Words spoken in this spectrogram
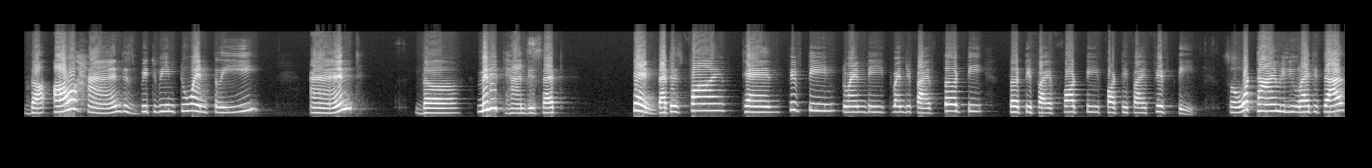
the hour hand is between 2 and 3 and the minute hand is at 10 that is 5, 10, 15, 20, 25, 30, 35, 40, 45, 50. So what time will you write it as?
